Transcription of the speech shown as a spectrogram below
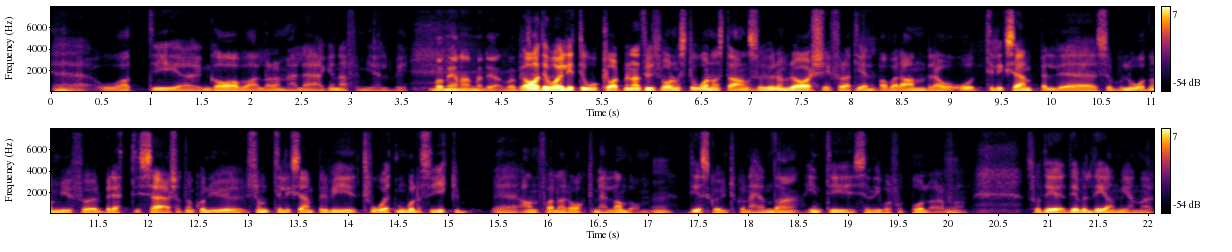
Mm. Eh, och att det gav alla de här lägena för Mjällby. Vad menar han med det? ja, det var ju lite oklart, men naturligtvis var de står någonstans och hur de rör sig för att mm. hjälpa varandra. Och, och till exempel eh, så låg de ju för brett isär, så att de kunde ju, som till exempel vid 2-1 målet så gick eh, anfallen rakt mellan dem. Mm. Det ska ju inte kunna hända, Nej. inte i seniorfotboll i alla fall. Mm. Så det, det är väl det han menar.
